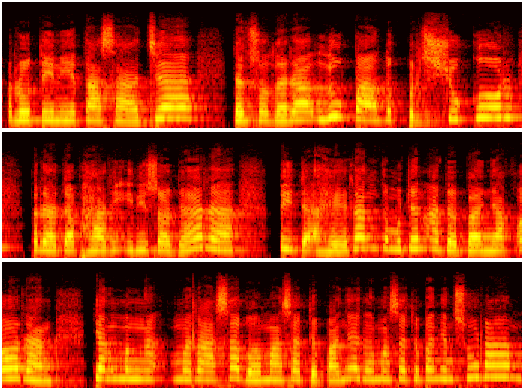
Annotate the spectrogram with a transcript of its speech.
rutinitas saja, dan saudara lupa untuk bersyukur terhadap hari ini saudara, tidak heran kemudian ada banyak orang yang merasa bahwa masa depannya adalah masa depan yang suram.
